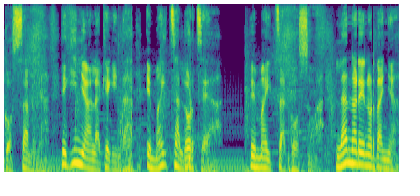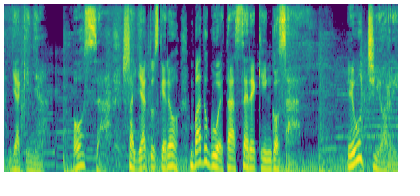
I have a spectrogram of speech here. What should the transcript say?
gozamena, egina alak eginda, emaitza lortzea. Emaitza gozoa, lanaren ordaina, jakina. Oza, saiatuz gero, badugu eta zerekin goza. Eutxi horri,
